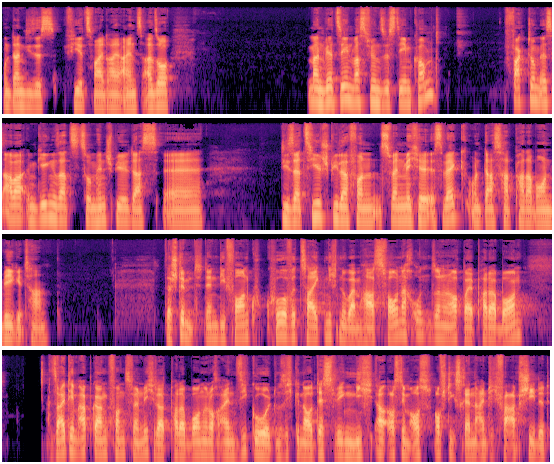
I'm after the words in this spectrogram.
und dann dieses 4-2-3-1. Also man wird sehen, was für ein System kommt. Faktum ist aber im Gegensatz zum Hinspiel, dass äh, dieser Zielspieler von Sven Michel ist weg und das hat Paderborn wehgetan. Das stimmt, denn die Vornkurve zeigt nicht nur beim HSV nach unten, sondern auch bei Paderborn. Seit dem Abgang von Sven Michel hat Paderborn nur noch einen Sieg geholt und sich genau deswegen nicht aus dem Aufstiegsrennen eigentlich verabschiedet.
